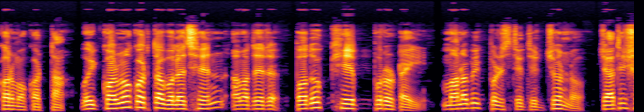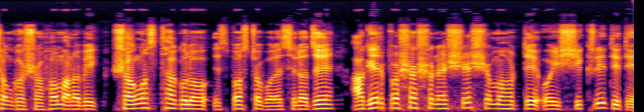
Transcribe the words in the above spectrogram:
কর্মকর্তা। ওই কর্মকর্তা বলেছেন আমাদের পদক্ষেপ পুরোটাই মানবিক পরিস্থিতির জন্য। জাতিসংঘ সহ মানবিক সংস্থাগুলো স্পষ্ট বলেছিল যে, আগের প্রশাসনের শেষ মুহূর্তে ওই স্বীকৃতিতে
